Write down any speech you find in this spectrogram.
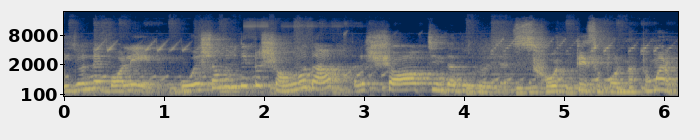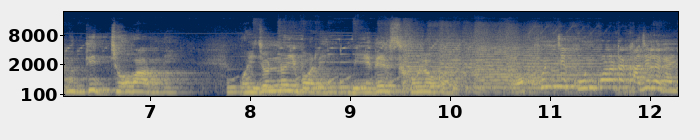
এই জন্যে বলে বউয়ের সঙ্গে যদি একটু সঙ্গ দাও তাহলে সব চিন্তা দূর হয়ে যায় সত্যি সুপর্ণা তোমার বুদ্ধির জবাব নেই। ওই জন্যই বলে মেয়েদের ষোলো কলা। কখন যে কোন কলাটা কাজে লাগায়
